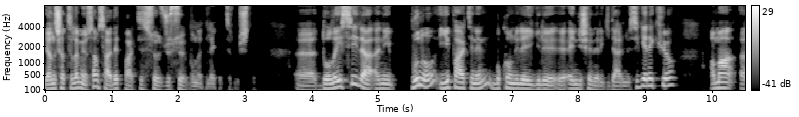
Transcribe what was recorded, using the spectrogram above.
Yanlış hatırlamıyorsam Saadet Partisi sözcüsü buna dile getirmişti. Ee, dolayısıyla hani bunu İyi Parti'nin bu konuyla ilgili e, endişeleri gidermesi gerekiyor. Ama e,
